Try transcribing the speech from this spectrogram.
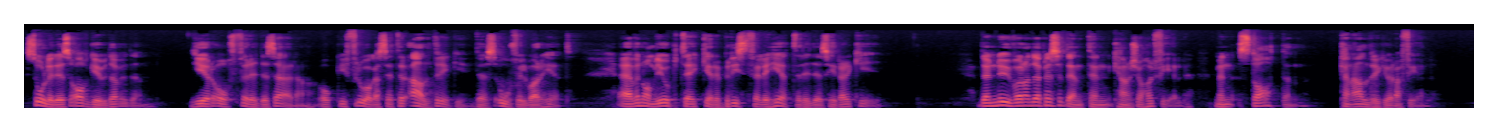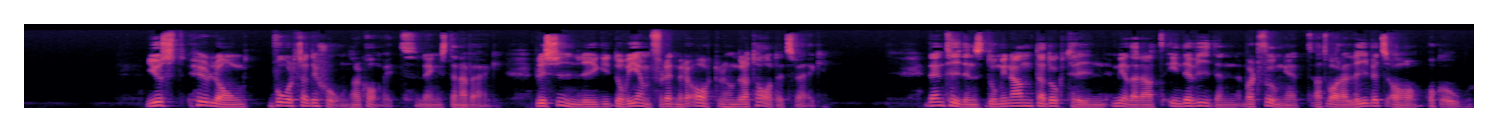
Således avgudar vi den, ger offer i dess ära och ifrågasätter aldrig dess ofelbarhet, även om vi upptäcker bristfälligheter i dess hierarki. Den nuvarande presidenten kanske har fel, men staten kan aldrig göra fel. Just hur långt vår tradition har kommit längs denna väg blir synlig då vi jämför den med 1800-talets väg. Den tidens dominanta doktrin menade att individen var tvunget att vara livets A och O.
